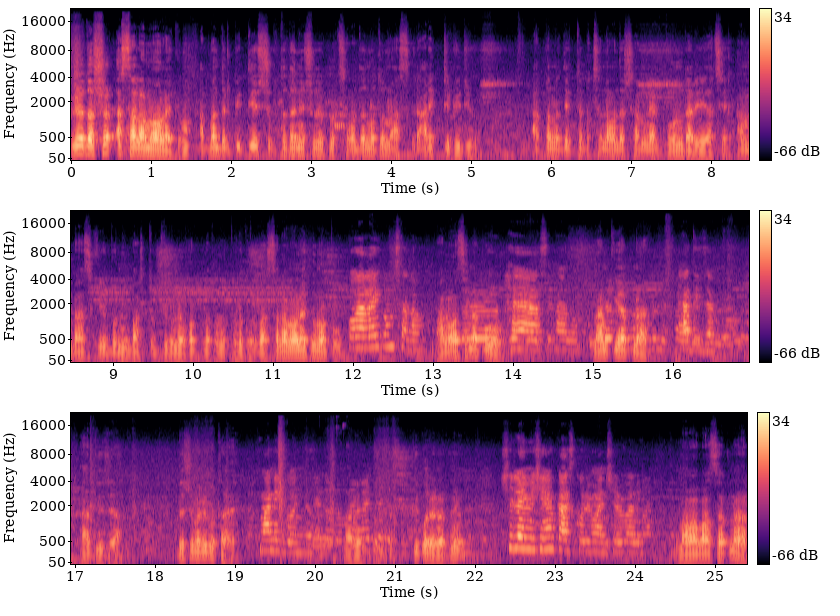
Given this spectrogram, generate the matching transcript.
প্রিয় দর্শক আসসালামু আলাইকুম। আপনাদের প্রীতি শুক্তা জানিয়ে শুরু করছে আমাদের নতুন আজকের আরেকটি ভিডিও। আপনারা দেখতে পাচ্ছেন আমাদের সামনে এক বোন দাঁড়িয়ে আছে। আমরা আজকে বোন বাস্তব জীবনের ঘটনা তুলে তুলে ধরবো। আসসালামু আলাইকুম আপু। ওয়ালাইকুম সালাম। ভালো আছেন আপু? হ্যাঁ আছি ভালো। নাম কি আপনার? হাদিজা দেশের বাড়ি কোথায়? মানিকগঞ্জ। মানিকগঞ্জ। কি করেন আপনি? সেলাই মেশিনের কাজ করি মানুষের বাড়ি। মা বাবা আছে আপনার?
